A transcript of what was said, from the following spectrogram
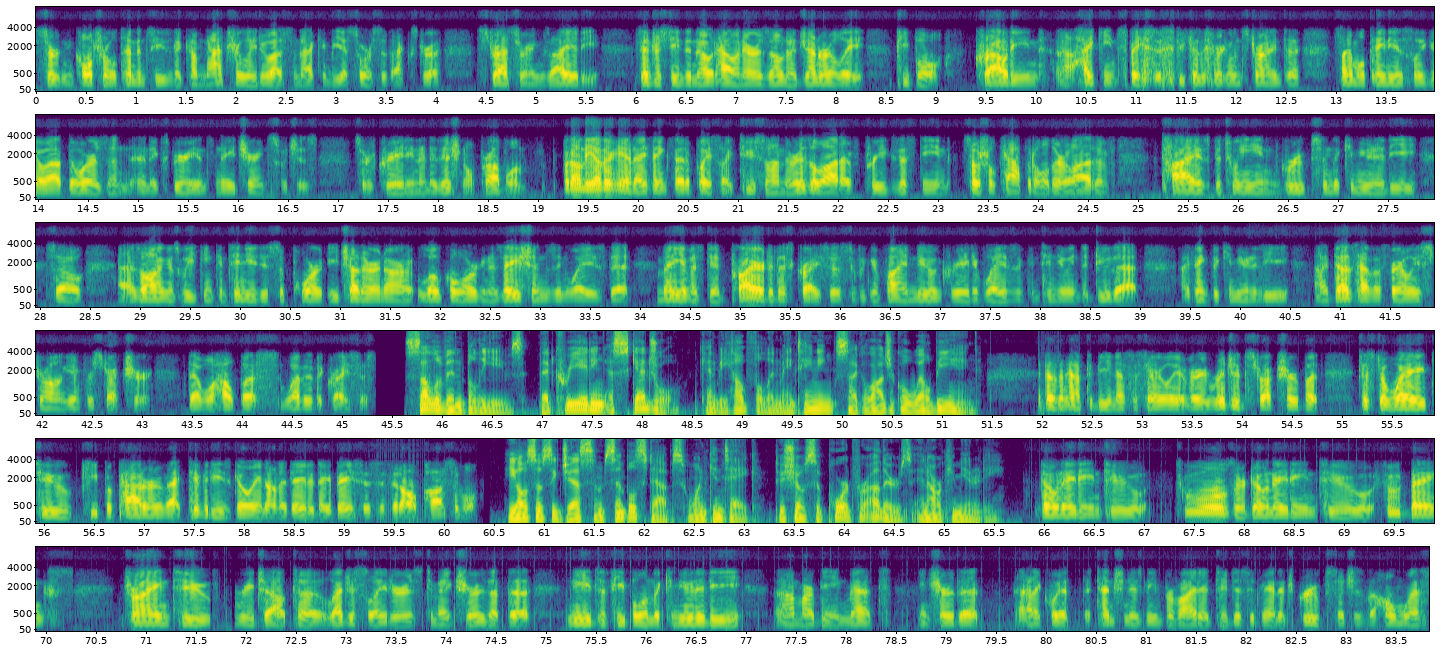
certain cultural tendencies that come naturally to us, and that can be a source of extra stress or anxiety. It's interesting to note how in Arizona, generally, people crowding uh, hiking spaces because everyone's trying to simultaneously go outdoors and, and experience nature, which is sort of creating an additional problem. But on the other hand, I think that a place like Tucson, there is a lot of pre existing social capital. There are a lot of ties between groups in the community. So as long as we can continue to support each other in our local organizations in ways that many of us did prior to this crisis, if we can find new and creative ways of continuing to do that, I think the community uh, does have a fairly strong infrastructure that will help us weather the crisis. Sullivan believes that creating a schedule can be helpful in maintaining psychological well being. It doesn't have to be necessarily a very rigid structure, but just a way to keep a pattern of activities going on a day to day basis if at all possible. He also suggests some simple steps one can take to show support for others in our community. Donating to schools or donating to food banks, trying to reach out to legislators to make sure that the needs of people in the community um, are being met, ensure that adequate attention is being provided to disadvantaged groups such as the homeless.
